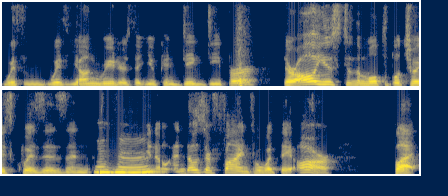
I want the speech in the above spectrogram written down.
with with young readers that you can dig deeper, they're all used to the multiple choice quizzes and mm-hmm. you know, and those are fine for what they are. But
